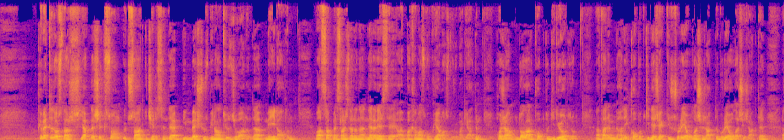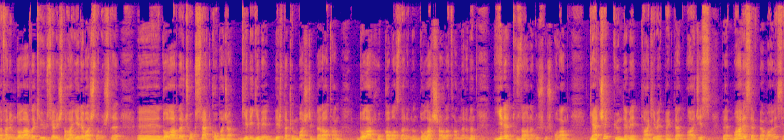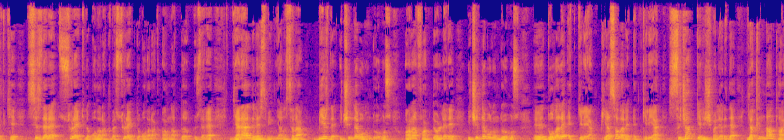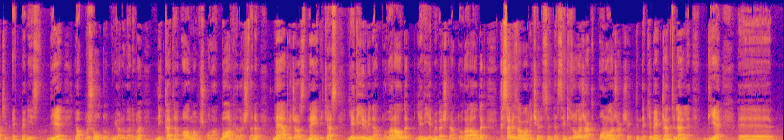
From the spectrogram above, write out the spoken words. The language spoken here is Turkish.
Kıymetli dostlar, yaklaşık son 3 saat içerisinde 1500-1600 civarında mail aldım. WhatsApp mesajlarına neredeyse bakamaz okuyamaz duruma geldim. Hocam dolar koptu gidiyordu. Efendim hani kopup gidecekti şuraya ulaşacaktı buraya ulaşacaktı. Efendim dolardaki yükseliş daha yeni başlamıştı. Ee, dolarda çok sert kopacak gibi gibi bir takım başlıkları atan dolar hokkabazlarının, dolar şarlatanlarının yine tuzağına düşmüş olan gerçek gündemi takip etmekten aciz ve maalesef ve maalesef ki sizlere sürekli olarak ve sürekli olarak anlattığım üzere genel resmin yanı sıra bir de içinde bulunduğumuz ana faktörleri, içinde bulunduğumuz e, doları etkileyen, piyasaları etkileyen sıcak gelişmeleri de yakından takip etmeliyiz diye yapmış olduğum uyarılarımı dikkate almamış olan bu arkadaşlarım ne yapacağız, ne edeceğiz? 7.20'den dolar aldık, 7.25'ten dolar aldık. Kısa bir zaman içerisinde 8 olacak, 10 olacak şeklindeki beklentilerle diye e,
